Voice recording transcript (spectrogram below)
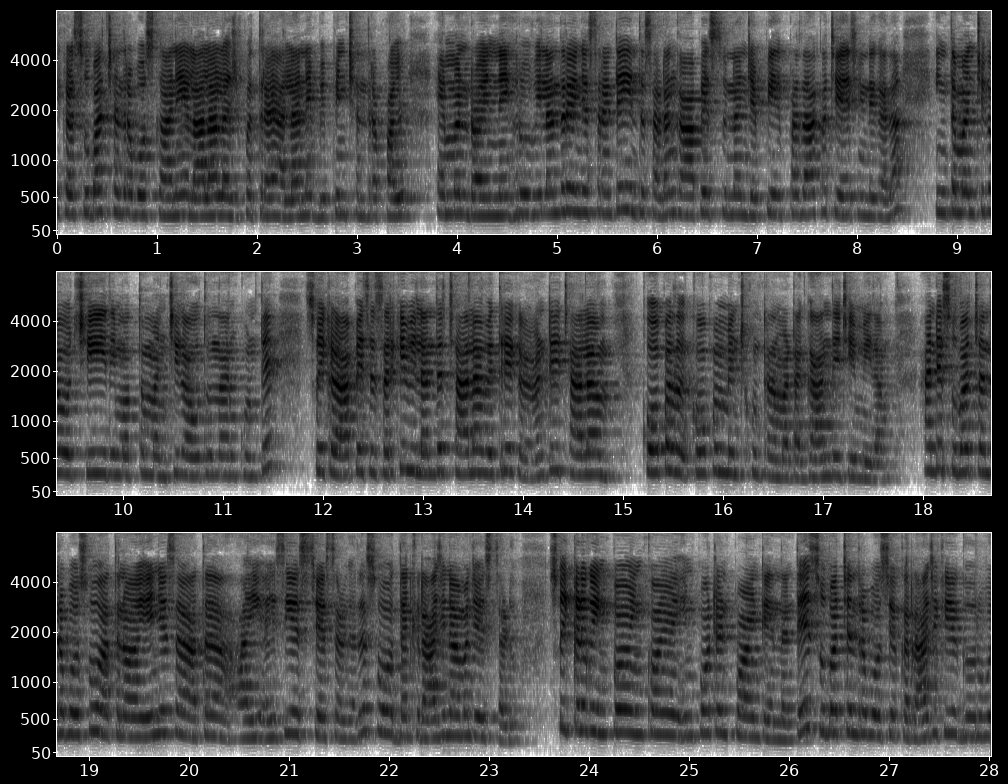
ఇక్కడ సుభాష్ చంద్రబోస్ కానీ లాలా లజపత్ రాయ్ అలానే బిపిన్ చంద్రపాల్ ఎంఎన్ రాయ్ నెహ్రూ వీళ్ళందరూ ఏం చేస్తారంటే ఇంత సడన్గా ఆపేస్తుందని చెప్పి ఇప్పటిదాకా చేసిండు కదా. ఇంత మంచిగా వచ్చి ఇది మొత్తం మంచిగా అవుతుంది అనుకుంటే సో ఇక్కడ ఆపేసేసరికి వీళ్ళందరూ చాలా వ్యతిరేక అంటే చాలా కోప కోపం పెంచుకుంటారు అనమాట గాంధీజీ మీద. అంటే సుభాష్ చంద్రబోసు అతను ఏం చేస్తా అతను ఐ ఐసీఎస్ చేస్తాడు కదా సో దానికి రాజీనామా చేస్తాడు. సో ఇక్కడ ఇంకో ఇంకో ఇంపార్టెంట్ పాయింట్ ఏంటంటే సుభాష్ చంద్రబోస్ యొక్క రాజకీయ గురువు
